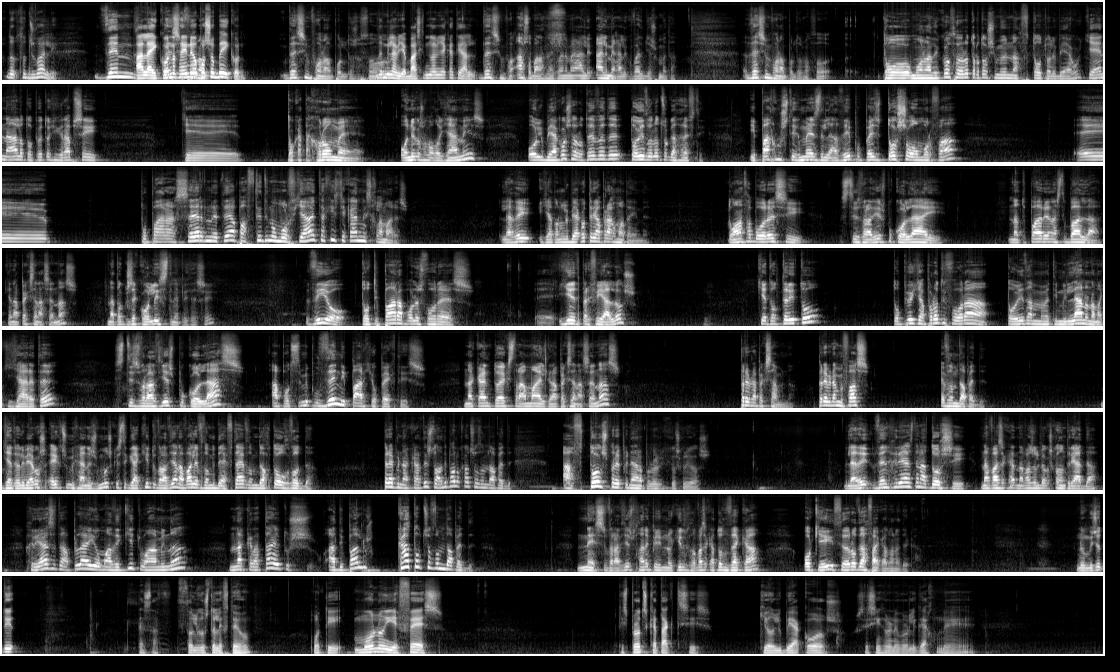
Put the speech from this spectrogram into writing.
θα, θα τους βάλει. Δεν, Αλλά η εικόνα δεν θα είναι συμφωνώ- όπως ο Μπέικον. Δεν συμφωνώ απολύτως σε αυτό. Δεν μιλάμε για μπάσκετ, μιλάμε για κάτι άλλο. Δεν συμφωνώ. Α το Παναθηναϊκό είναι άλλη, άλλη μεγάλη κουβέντα, την πιάσουμε μετά. Δεν συμφωνώ απολύτως με αυτό. Το μοναδικό θεωρώ τροτό σημείο είναι αυτό του Ολυμπιακού και ένα άλλο το οποίο το έχει γράψει και το καταχρώμε ο Νίκος Παπαδογιάννης. Ο Ολυμπιακός ερωτεύεται το είδωλό του στον καθρέφτη. Υπάρχουν στιγμές δηλαδή που παίζει τόσο όμορφα ε, που παρασέρνεται από αυτή την ομορφιά και αρχίζει και κάνει χλαμάρες. Δηλαδή για τον Ολυμπιακό τρία πράγματα είναι. Το αν θα μπορέσει στις βραδιές που κολλάει να του πάρει ένα την μπάλα και να παίξει ένας ένας, να τον ξεκολλήσει την επίθεση. Δύο, το ότι πάρα πολλές φορές ε, γίνεται υπερφύαλος. Και το τρίτο, το οποίο για πρώτη φορά το είδαμε με τη Μιλάνο να μακιγιάρεται, στις βραδιές που κολλάς, από τη στιγμή που δεν υπάρχει ο παίκτης να κάνει το extra mile και να παίξει ένας ένας, πρέπει να παίξει άμυνα. Πρέπει να μην φας 75. Γιατί ο Ολυμπιακός έχει τους μηχανισμούς και στην κακή του βραδιά να βάλει 77, 78, 80. Πρέπει να κρατήσει τον αντίπαλο κάτω στο 75. Αυτός πρέπει να είναι ο πολιορκητικός κριός. Δηλαδή δεν χρειάζεται ο Ντόρσεϊ να βάζει, να βάζει ο Ολυμπιακός 130. Χρειάζεται απλά η ομαδική του άμυνα να κρατάει τους αντιπάλους κάτω από τους 75. Ναι, στις βραδιές που θα είναι πυρηνοκίνητο που θα βάζει 110, οκ, θεωρώ δεν θα φάει 111. Νομίζω ότι. Θα σταθώ λίγο στο τελευταίο. Ότι μόνο οι ΕΦΕΣ της πρώτης κατάκτησης και ο Ολυμπιακός στη σύγχρονη Ευρωλίγκα έχουν,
